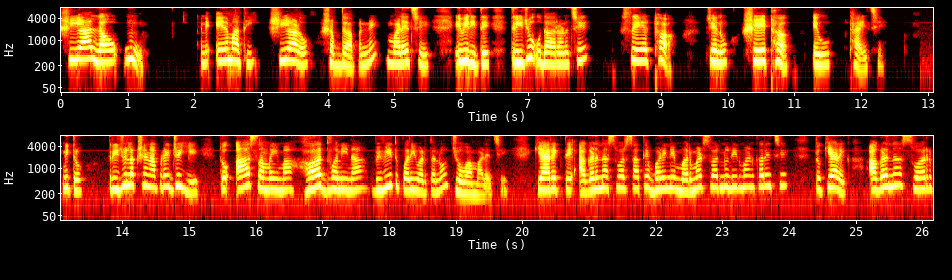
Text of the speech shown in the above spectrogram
શિયાલઉ અને એમાંથી શિયાળો શબ્દ આપણને મળે છે. એવી રીતે ત્રીજું ઉદાહરણ છે શેઠ, જેનું શેઠ એવું થાય છે. મિત્રો, ત્રીજું લક્ષણ આપણે જોઈએ તો આ સમયમાં હ ધ્વનિના વિવિધ પરિવર્તનો જોવા મળે છે. ક્યારેક તે આગળના સ્વર સાથે ભળીને મર્મર સ્વરનું નિર્માણ કરે છે તો ક્યારેક આગળના સ્વર,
